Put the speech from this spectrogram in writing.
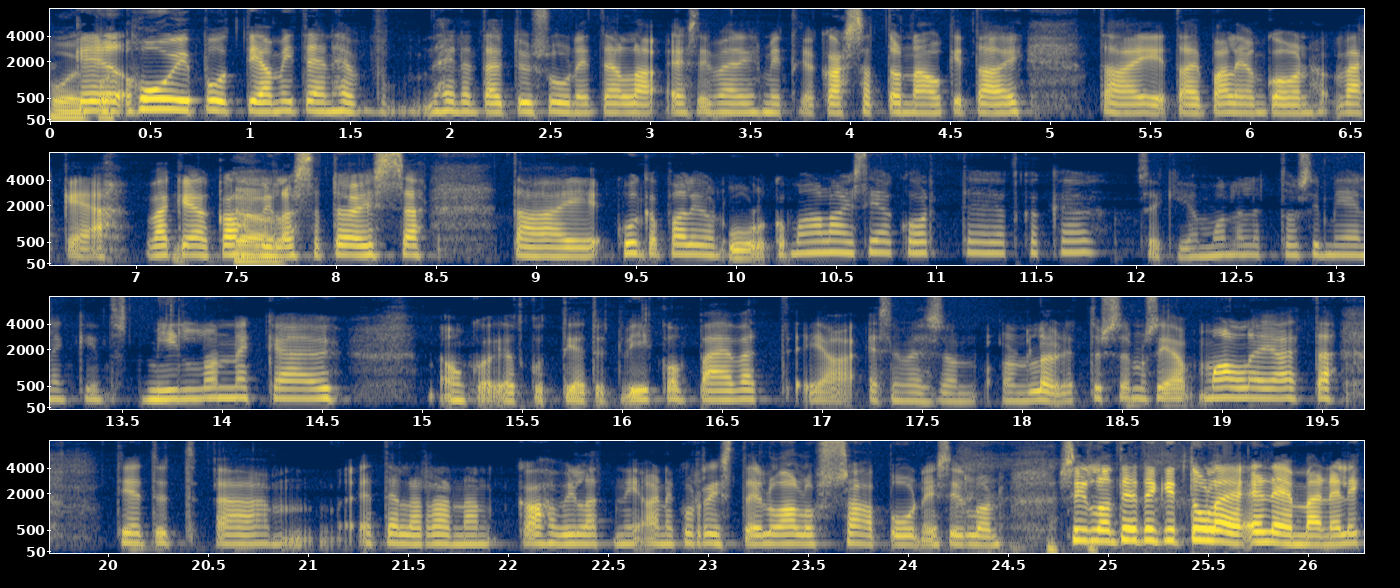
huiput. huiput ja miten he, heidän täytyy suunnitella esimerkiksi, mitkä kassat on auki tai, tai, tai paljonko on väkeä, väkeä kahvilassa ja. töissä tai kuinka paljon ulkomaalaisia kortteja, jotka käy. Sekin on monelle tosi mielenkiintoista. Milloin ne käy, onko jotkut tietyt viikonpäivät ja esimerkiksi on, on löydetty sellaisia malleja, että tietyt äm, Etelärannan kahvilat, niin aina kun risteilyalus saapuu, niin silloin, silloin tietenkin tulee enemmän. Eli,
